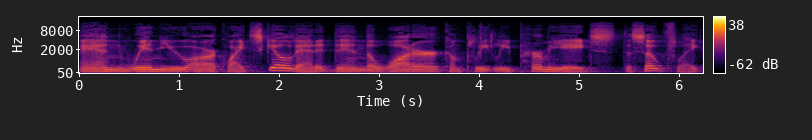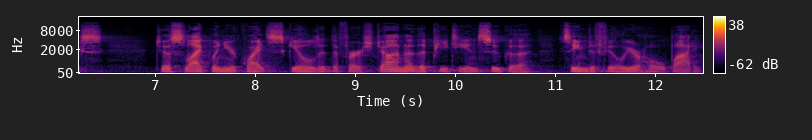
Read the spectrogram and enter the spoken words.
And when you are quite skilled at it, then the water completely permeates the soap flakes just like when you're quite skilled at the first jhana, the piti and sukha seem to fill your whole body.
